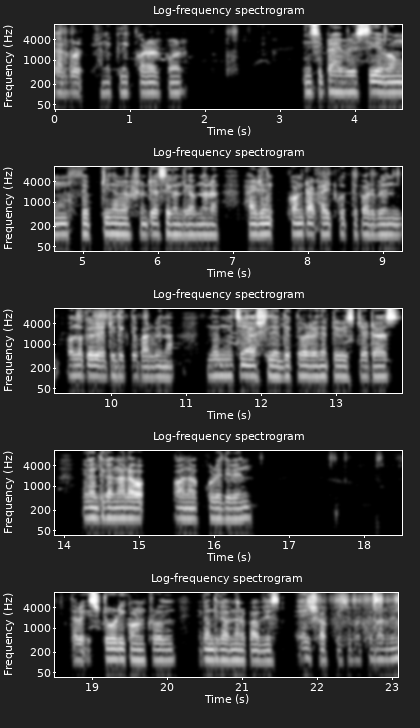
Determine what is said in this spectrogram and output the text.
তারপর এখানে ক্লিক করার পর নিচে প্রাইভেসি এবং সেফটি নামে অপশনটি আছে। এখান থেকে আপনারা হাইডেন কন্ট্যাক্ট হাইড করতে পারবেন। অন্য কেউ এটি দেখতে পারবে না। নিচে আসলে দেখতে পারবেন টিভি স্ট্যাটাস এখান থেকে আপনারা অন অফ করে দেবেন। তারপরে স্টোরি কন্ট্রোল এখান থেকে আপনারা পাবলিশ এই সব কিছু করতে পারবেন।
